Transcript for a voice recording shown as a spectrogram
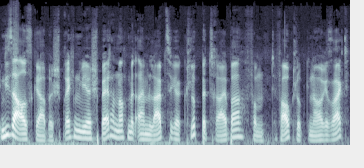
In dieser Ausgabe sprechen wir später noch mit einem Leipziger Clubbetreiber, vom TV-Club genauer gesagt.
